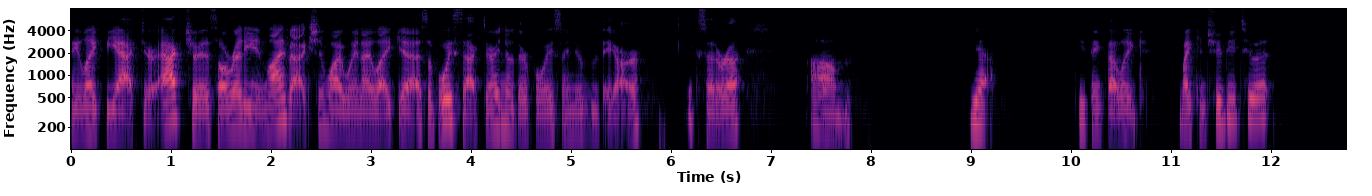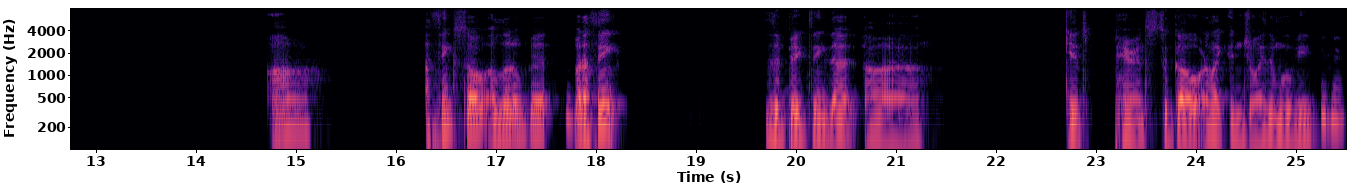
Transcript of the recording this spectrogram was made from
they like the actor actress already in live action. Why wouldn't i like it as a voice actor? I know their voice i know who they are etc um yeah do you think that like might contribute to it Uh, I think so a little bit, but. I think the big thing that uh gets parents to go or like enjoy the movie Mhm.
